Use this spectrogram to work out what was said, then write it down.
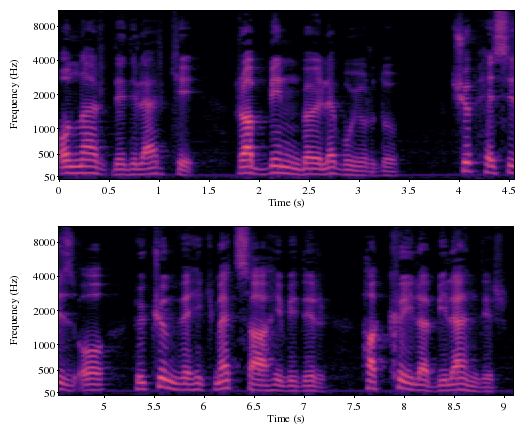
Onlar dediler ki Rabbin böyle buyurdu. Şüphesiz o hüküm ve hikmet sahibidir, hakkıyla bilendir.''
